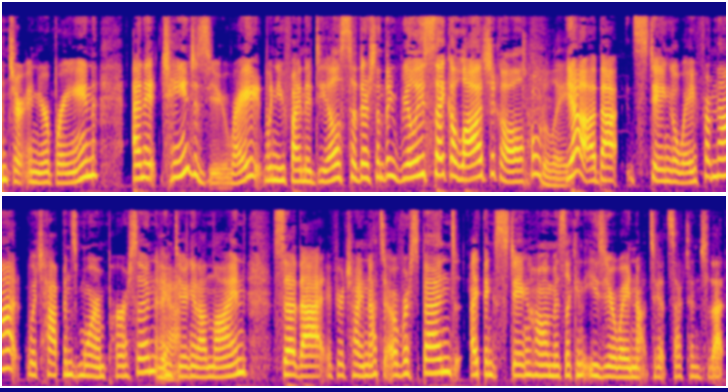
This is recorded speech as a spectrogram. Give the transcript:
center in your brain and it changes you, right? When you find a deal. So there's something really psychological. Totally. Yeah, about staying away from that, which happens more in person yeah. and doing it online. So that if you're trying not to overspend, I think staying home is like an easier way not to get sucked into that.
